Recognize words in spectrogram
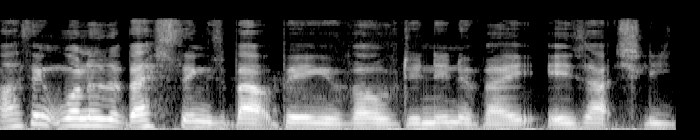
I think one of the best things about being involved in Inov-8 is actually,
